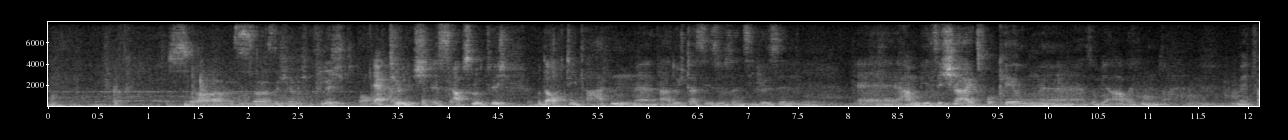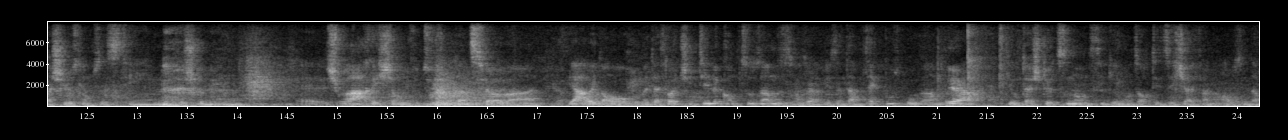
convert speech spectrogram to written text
Mhm. Das äh, ist äh, sicherlich Pflicht. Ja, natürlich, ist absolut Pflicht. Und auch die Daten, äh, dadurch, dass sie so sensibel sind, haben wir Sicherheitsvorkehrungen. Also wir arbeiten mit Verschlüsselungssystemen, bestimmten äh, Sprachrichtungen zwischen unseren Servern. Wir arbeiten auch mit der Deutschen Telekom zusammen. Unser, wir sind am TechBoost-Programm. Ja. Die unterstützen uns, die geben uns auch die Sicherheit von außen. Da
